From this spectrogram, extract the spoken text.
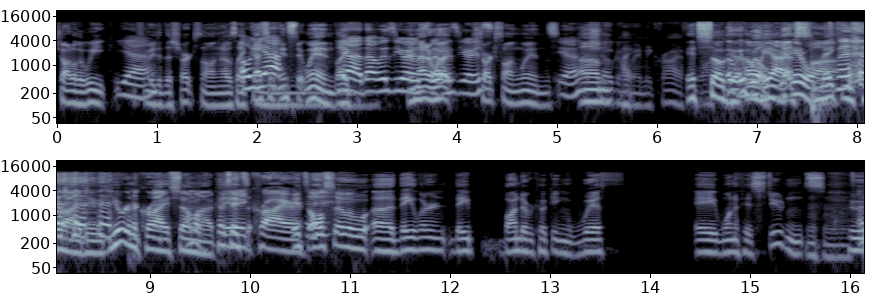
shot of the week. Yeah. we did the shark song, and I was like, Oh, that's yeah. an instant win. Like, yeah, that was yours. no matter that what, was yours. shark song wins. Yeah. um, show gonna I- make me cry. It's so watch Oh, good. it Oh, will, yeah, yes. it will make you cry, dude. You're gonna cry so I'm a much. Because big it's- crier. It's also uh, they learn they bond over cooking with a one of his students Mhm. who Oh,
